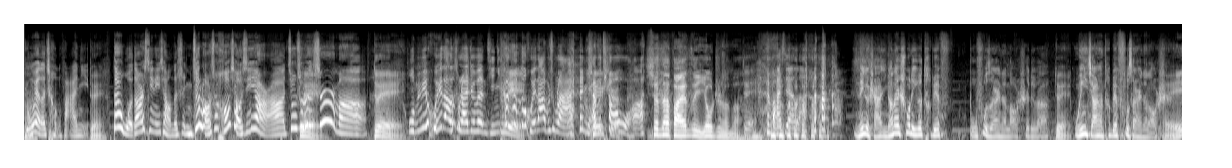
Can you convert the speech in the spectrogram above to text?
永远的惩罚你。对但是我当时心里想的是，你这老师好小心眼儿啊，就事论事儿嘛。对，我明明回答得出来这问题，你看他们都回答不出来，你还不挑我？现在发现自己幼稚了吗？对，发现了。那个啥，你刚才说了一个特别不负责任的老师，对吧？对，我给你讲讲特别负责任的老师。哎，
